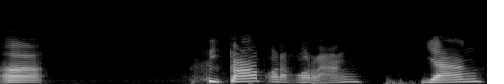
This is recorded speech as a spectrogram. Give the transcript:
uh, sikap orang-orang yang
